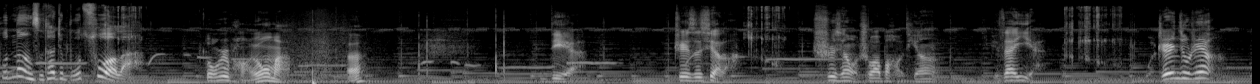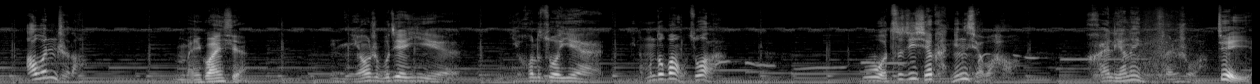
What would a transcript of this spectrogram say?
不弄死他就不错了。都是朋友嘛。啊？弟，这次谢了。之前我说话不好听，你别在意。我这人就这样，阿温知道。没关系。你要是不介意，以后的作业你能不能都帮我做了？我自己写肯定写不好，还连累你分数。介意？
